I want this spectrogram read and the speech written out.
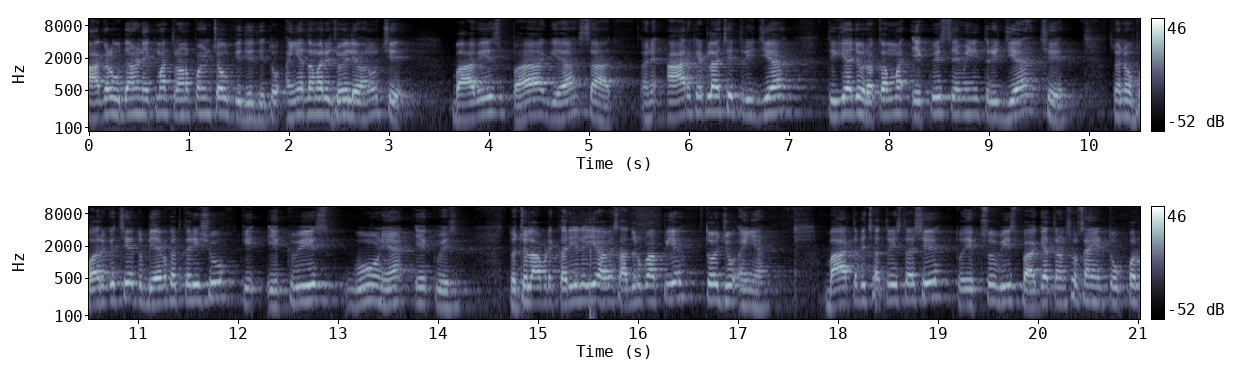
આગળ ઉદાહરણ એકમાં ત્રણ પોઈન્ટ ચૌદ કીધી હતી. તો અહીંયા તમારે જોઈ લેવાનું છે. બાવીસ ભાગ્યા સાત. અને આર કેટલા છે? ત્રિજ્યા ત્રિજ્યા જો રકમમાં એકવીસ સેમીની ત્રિજ્યા છે, તો એનો વર્ગ છે, તો બે વખત કરીશું કે એકવીસ ગુણ્યા એકવીસ. તો ચલો આપણે કરી લઈએ, હવે સાદુરૂપ આપીએ. તો જો અહીંયા બાર તરી છત્રીસ થશે, તો એકસો વીસ ભાગ્યા ત્રણસો સાહીઠ, તો ઉપર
